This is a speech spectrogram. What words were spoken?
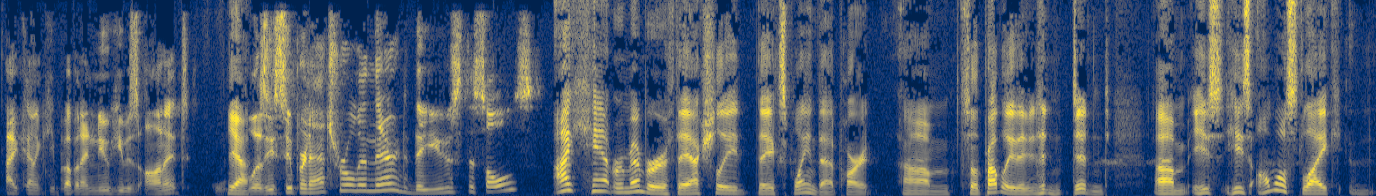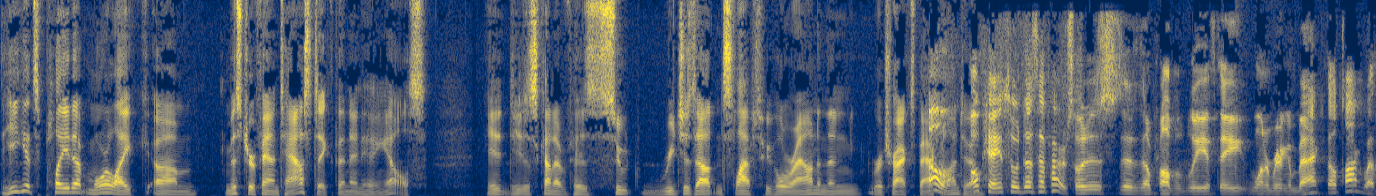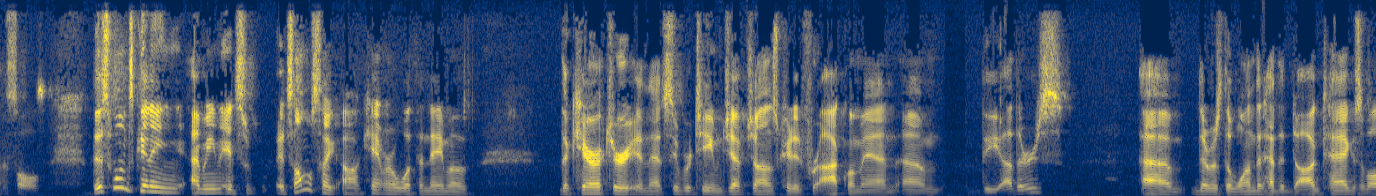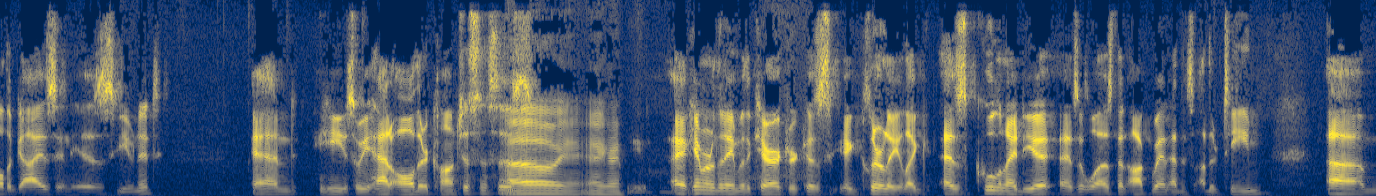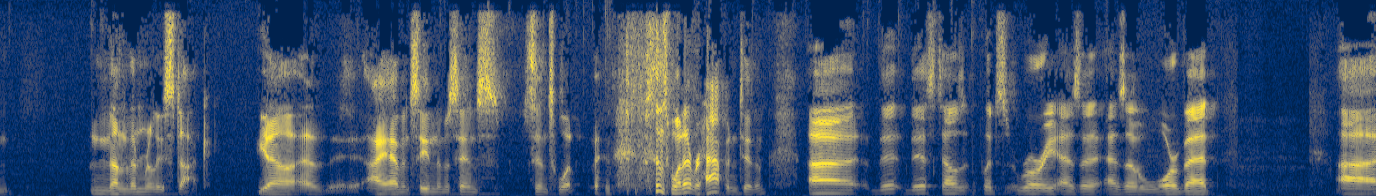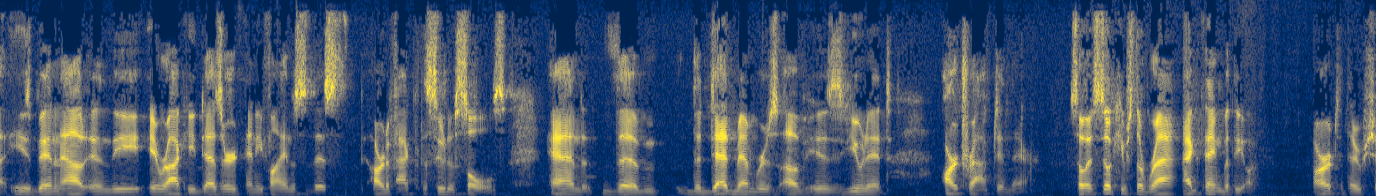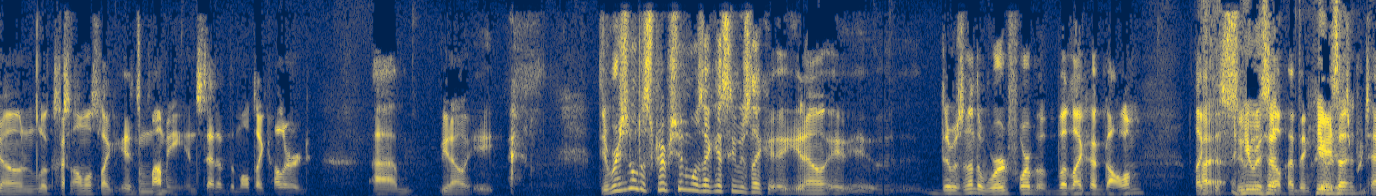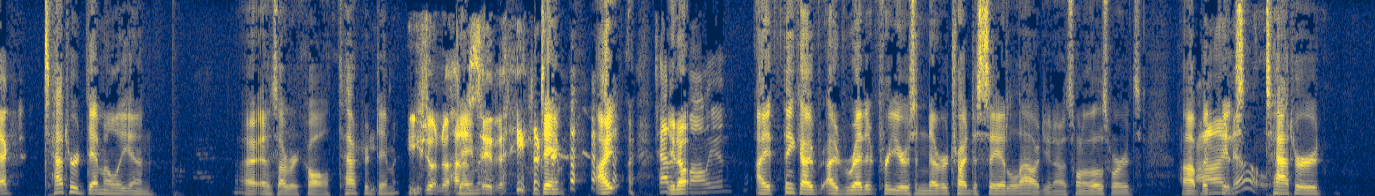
I kind of keep up, and I knew he was on it. Yeah. Was he supernatural in there? Did they use the souls? I can't remember if they actually they explained that part. Um, so probably they didn't didn't. Um, he's he's almost like he gets played up more like um, Mister Fantastic than anything else. He, he just kind of his suit reaches out and slaps people around and then retracts back oh, onto him. okay. So it does have power. So it is. They'll probably, if they want to bring him back, they'll talk about the souls. This one's getting. I mean, it's it's almost like oh, I can't remember what the name of the character in that super team Geoff Johns created for Aquaman. Um, the others. Um, there was the one that had the dog tags of all the guys in his unit, and he so he had all their consciousnesses. Oh, yeah, okay. I can't remember the name of the character because it clearly, like, as cool an idea as it was that Aquaman had this other team, um, none of them really stuck. You know, uh, I haven't seen them since since what since whatever happened to them. Uh, th- this tells puts Rory as a as a war vet. Uh, he's been out in the Iraqi desert and he finds this artifact, the Suit of Souls, and the the dead members of his unit are trapped in there. So it still keeps the rag thing, but the art that they've shown looks almost like it's a mummy instead of the multicolored. Um, you know, the original description was, I guess he was like, you know, it, there was another word for it, but, but like a golem, like Uh, the suit was itself a- had been he was created to protect. Tatterdemalion, uh, as I recall. Tatterdemalion. You don't know how to say that either. Dam- I, you know, Tatterdemalion? I think I've I'd read it for years and never tried to say it aloud. You know, it's one of those words. Uh, but I it's know. Tatter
